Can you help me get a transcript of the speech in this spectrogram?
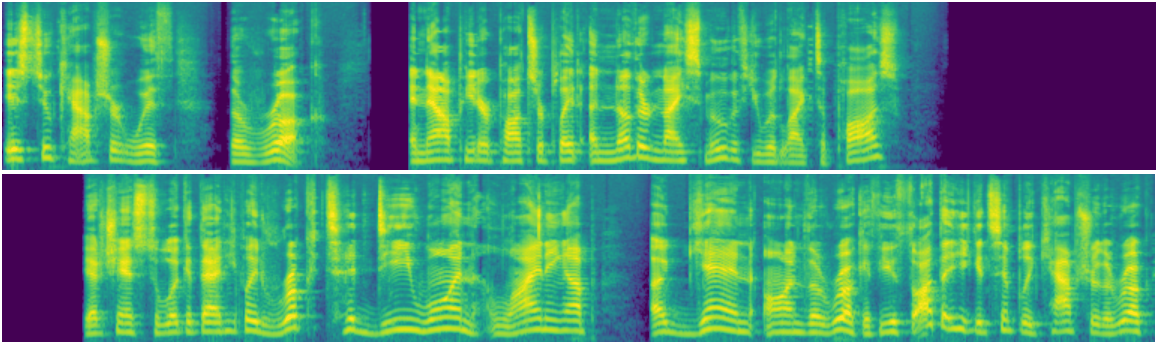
is to capture with the rook. And now Peter Patzer played another nice move if you would like to pause. You had a chance to look at that. He played rook to d1, lining up again on the rook. If you thought that he could simply capture the rook,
